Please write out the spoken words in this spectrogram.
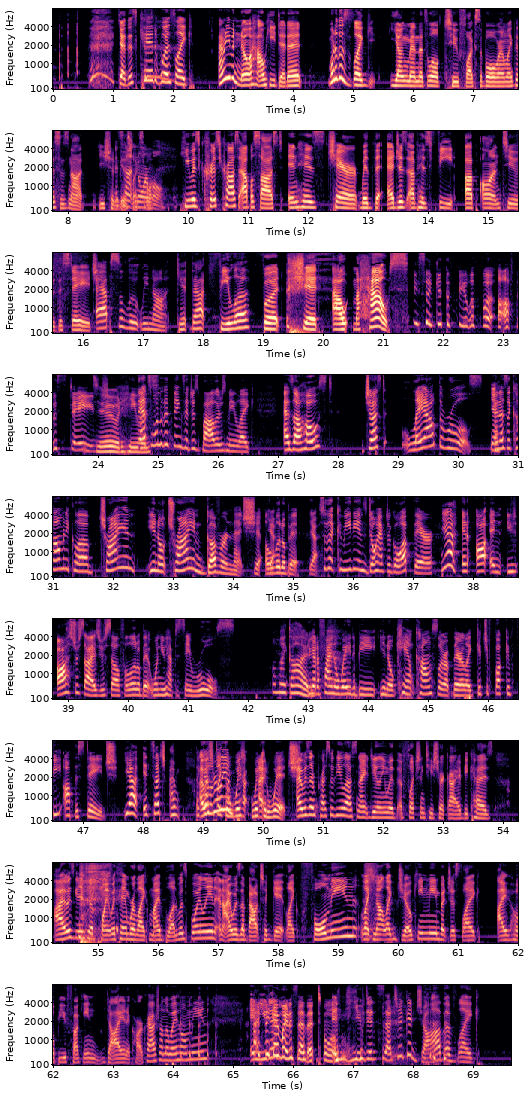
yeah, this kid was like I don't even know how he did it. One of those like young men that's a little too flexible where I'm like, this is not you shouldn't It's be this not flexible. normal. He was crisscross applesauced in his chair with the edges of his feet up onto the stage. Absolutely not. Get that Fila foot shit out my house. He said, "Get the of foot off the stage." Dude, he That's was one of the things that just bothers me. Like, as a host, just lay out the rules. Yeah. And as a comedy club, try and you know try and govern that shit a Yeah. little bit. Yeah. So that comedians don't have to go up there. Yeah. And o- and you ostracize yourself a little bit when you have to say rules. Oh my god. You got to find a way to be, you know, camp counselor up there. Like, get your fucking feet off the stage. yeah, it's such I, That I was really like the wi- wicked I- witch. I was impressed with you last night dealing with affliction t-shirt guy because I was getting to a point with him where like my blood was boiling and I was about to get like full mean, like not like joking mean, but just like I hope you fucking die in a car crash on the way home mean. And I you think did, I might have said that to him. and you did such a good job of like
